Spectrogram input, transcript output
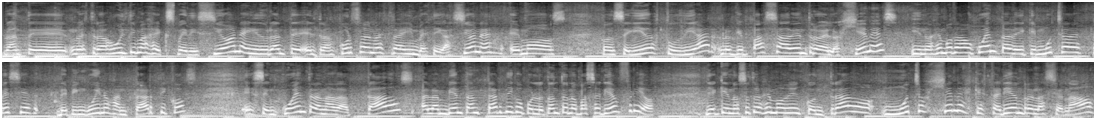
Durante nuestras últimas expediciones y durante el transcurso de nuestras investigaciones hemos conseguido estudiar lo que pasa dentro de los genes y nos hemos dado cuenta de que muchas especies de pingüinos antárticos eh, se encuentran adaptados al ambiente antártico, por lo tanto no pasarían frío ya que nosotros hemos encontrado muchos genes que estarían relacionados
